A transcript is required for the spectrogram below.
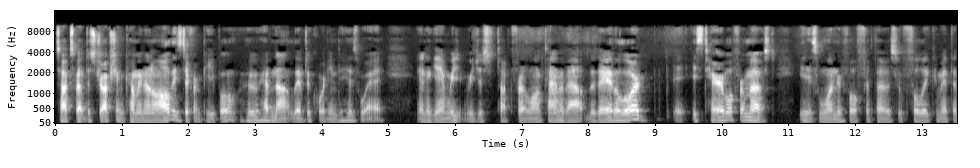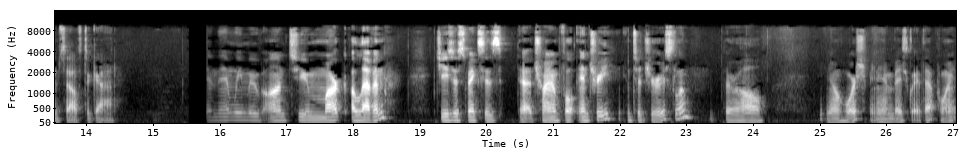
talks about destruction coming on all these different people who have not lived according to His way. And again, we we just talked for a long time about the day of the Lord is terrible for most, it is wonderful for those who fully commit themselves to God. And then we move on to Mark 11. Jesus makes his uh, triumphal entry into Jerusalem. They're all, you know, worshiping him basically at that point.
